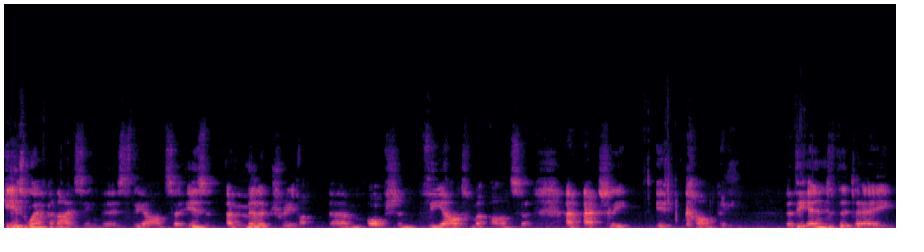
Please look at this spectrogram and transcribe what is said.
is weaponizing this the answer? Is a military um, option the ultimate answer? And actually, it can't be. At the end of the day,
